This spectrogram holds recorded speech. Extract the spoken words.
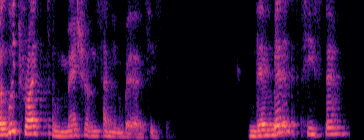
What we try to measure is an embedded system. The embedded system,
